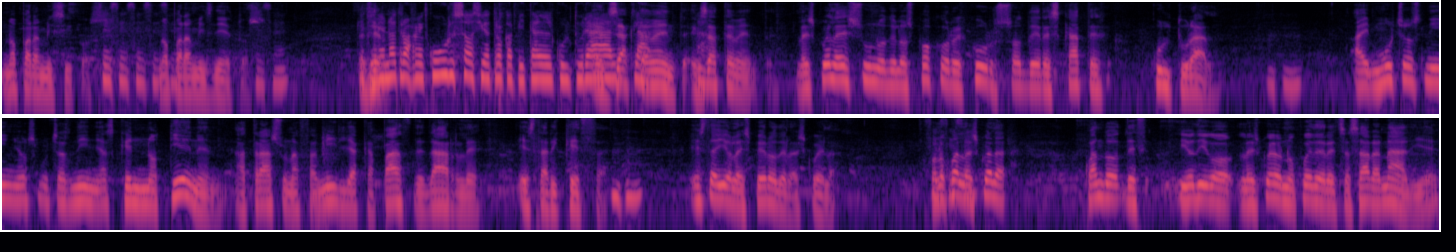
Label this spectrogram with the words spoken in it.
no para mis hijos, Sí, sí, sí, sí, no para mis nietos. Que Es decir- tienen otros recursos y otro capital cultural. Exactamente, claro. Ah, exactamente. La escuela es uno de los pocos recursos de rescate cultural. Hay muchos niños, muchas niñas que no tienen atrás una familia capaz de darle esta riqueza. Esta yo la espero de la escuela. Con lo cual sí. la escuela, cuando yo digo la escuela no puede rechazar a nadie,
